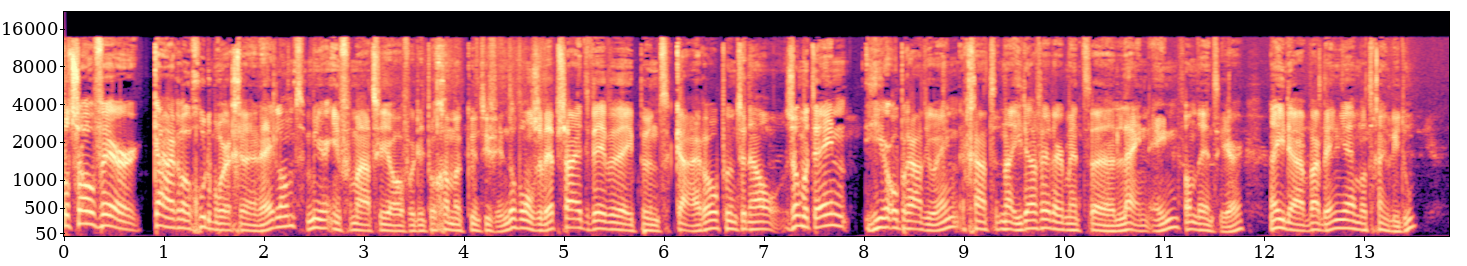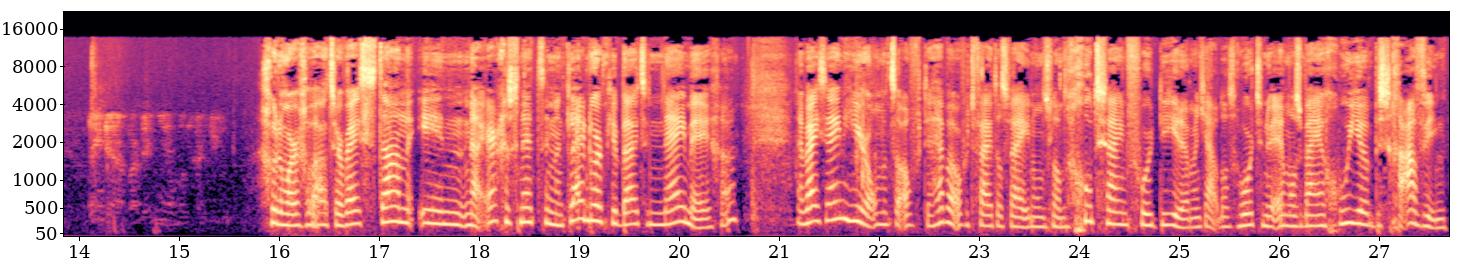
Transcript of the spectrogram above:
Tot zover Caro Goedemorgen Nederland. Meer informatie over dit programma kunt u vinden op onze website www.kro.nl. Zometeen hier op Radio 1 gaat Naida verder met uh, lijn 1 van de NTR. Naida, waar ben je en wat gaan jullie doen? Goedemorgen Wouter. Wij staan in, nou, ergens net in een klein dorpje buiten Nijmegen. En wij zijn hier om het over te hebben over het feit dat wij in ons land goed zijn voor dieren. Want ja, dat hoort er nu eenmaal bij een goede beschaving.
